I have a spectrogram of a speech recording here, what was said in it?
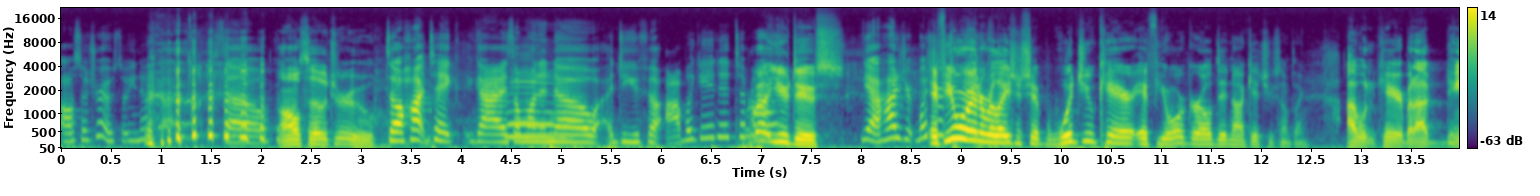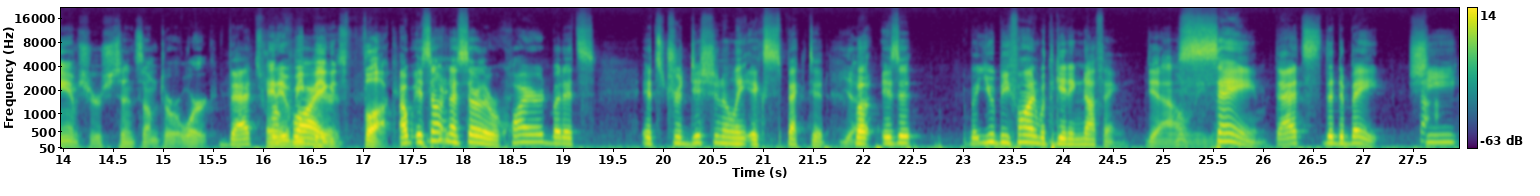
also true. So you know that. so Also true. so hot take, guys. I want to know: Do you feel obligated to? what buy? about you, Deuce? Yeah. How's your? What's If your you were in a relationship, would you care if your girl did not get you something? I wouldn't care, but I damn sure send something to her work, That's and it would be big as fuck. Uh, it's not necessarily required, but it's it's traditionally expected. Yeah. But is it? But you'd be fine with getting nothing. Yeah, I don't need Same. That's the debate. She.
